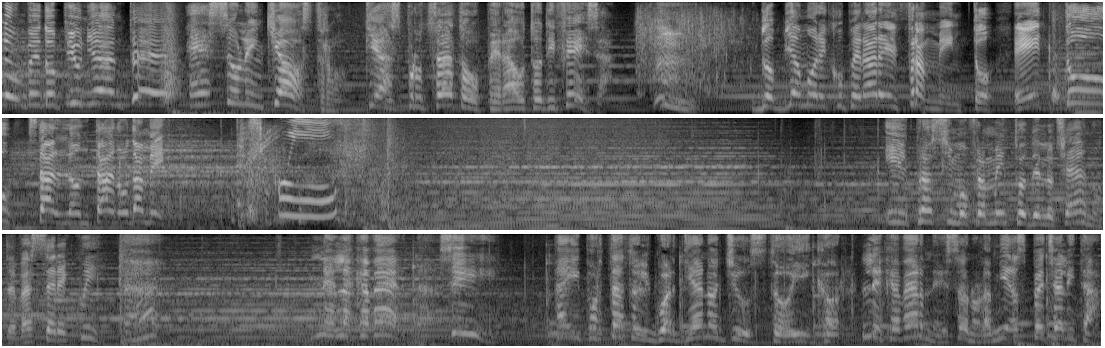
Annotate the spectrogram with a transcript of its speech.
non vedo più niente! È solo inchiostro. Ti ha spruzzato per autodifesa. Mm, Dobbiamo recuperare il frammento e tu sta lontano da me! Il prossimo frammento dell'oceano deve essere qui. Eh? Nella caverna, sì. Hai portato il guardiano giusto, Icor. Le caverne sono la mia specialità.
